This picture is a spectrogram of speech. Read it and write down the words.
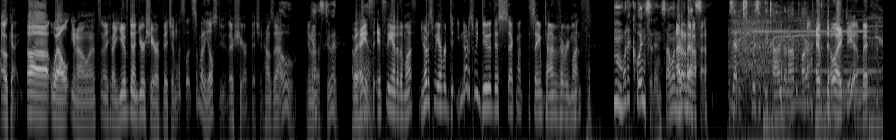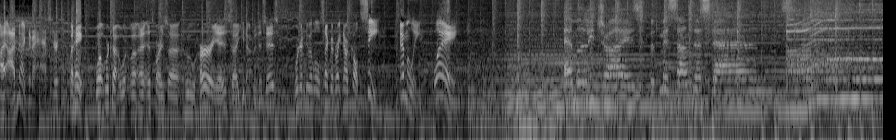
Okay. Uh. Well, you know, you've done your share of bitching. Let's let somebody else do their share of bitching. How's that? Oh, you yeah, know. let's do it. But hey, yeah. it's it's the end of the month. You notice we ever do, you notice we do this segment the same time of every month. Hmm, what a coincidence! I wonder I don't know. that's is that exquisitely timed on our part? I have no idea, but I, I'm not going to ask her. But hey, what we're talking uh, as far as uh, who her is, uh, you know who this is. We're going to do a little segment right now called "See Emily Play." Emily tries but misunderstands.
